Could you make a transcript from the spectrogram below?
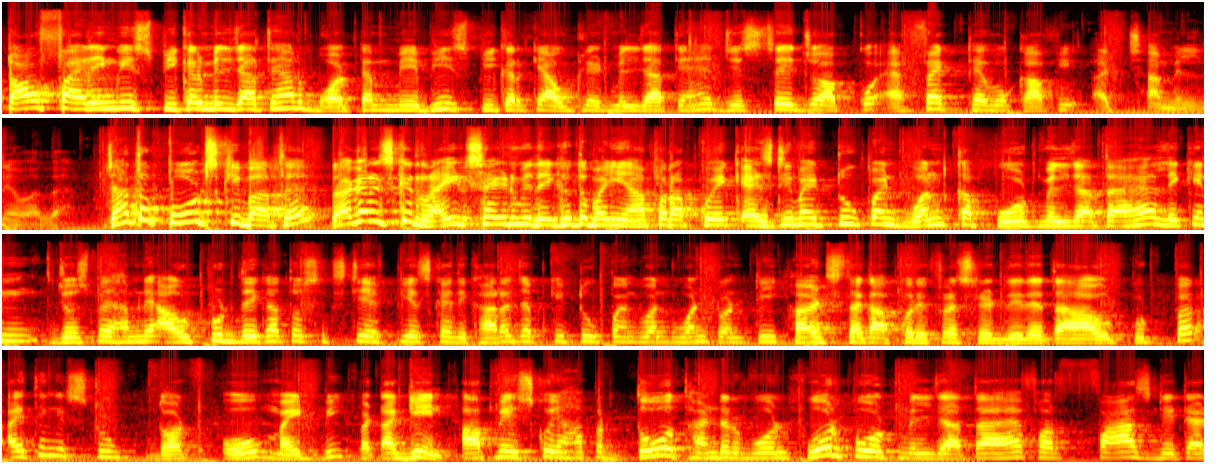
टॉप फायरिंग भी स्पीकर मिल जाते हैं और बॉटम में भी स्पीकर के आउटलेट मिल जाते हैं, जिससे जो आपको इफ़ेक्ट है वो काफ़ी अच्छा मिलने वाला है। जहाँ तक पोर्ट्स की बात है, अगर इसके राइट साइड में देखें तो भाई यहाँ पर आपको एक एच डी का पोर्ट मिल जाता है, लेकिन जो उसमें हमने आउटपुट देखा तो सिक्सटी एफ़ का दिखा रहा है, जबकि टू पॉइंट हर्ट्स तक आपको रिफ्रेश रेट दे देता है आउटपुट पर। I think it's two dot O might be but again आपने इसको यहाँ पर दो थंडर वोल्ट फोर पोर्ट मिल जाता है for fast data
